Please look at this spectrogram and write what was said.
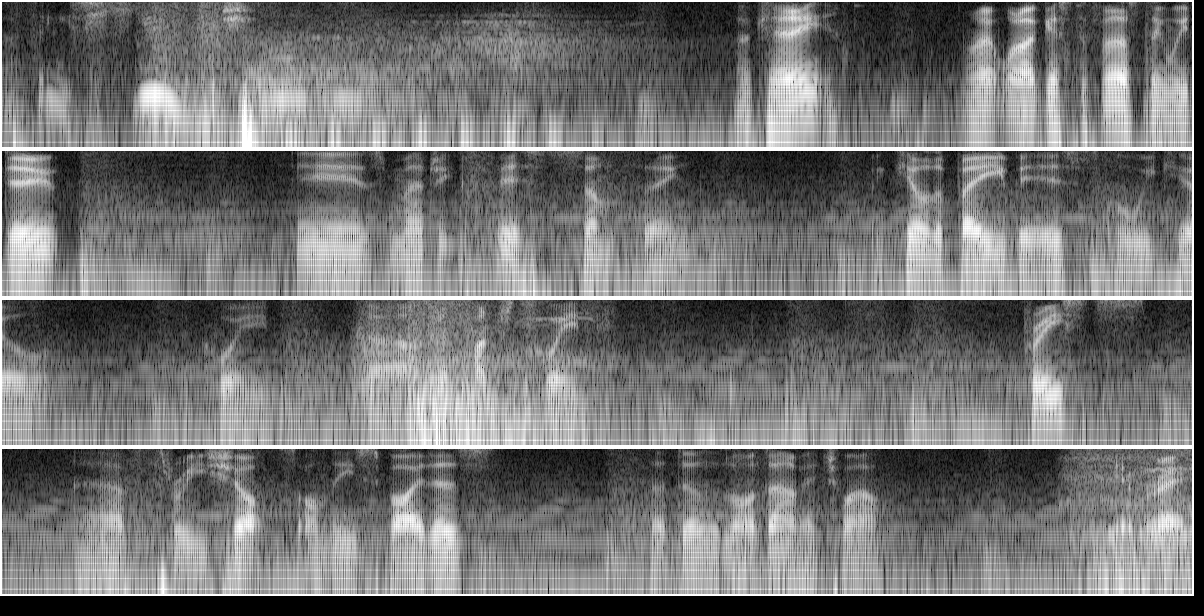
That thing is huge. Okay. Right, well I guess the first thing we do is magic fist something. We kill the babies or we kill the queen. Uh, I'm going to punch the queen. Priests have three shots on these spiders that do a lot of damage. Wow. Get wrecked.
